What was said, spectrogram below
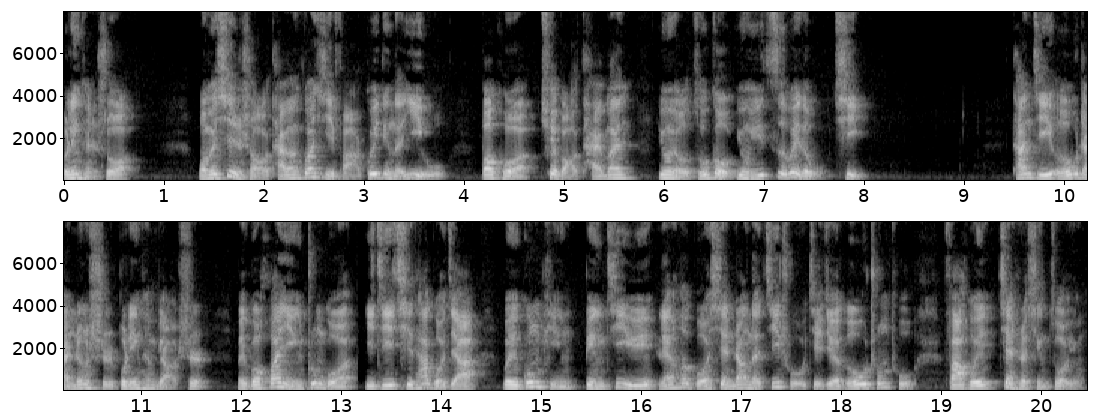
布林肯说：“我们信守《台湾关系法》规定的义务。”包括确保台湾拥有足够用于自卫的武器。谈及俄乌战争时，布林肯表示，美国欢迎中国以及其他国家为公平并基于联合国宪章的基础解决俄乌冲突发挥建设性作用。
